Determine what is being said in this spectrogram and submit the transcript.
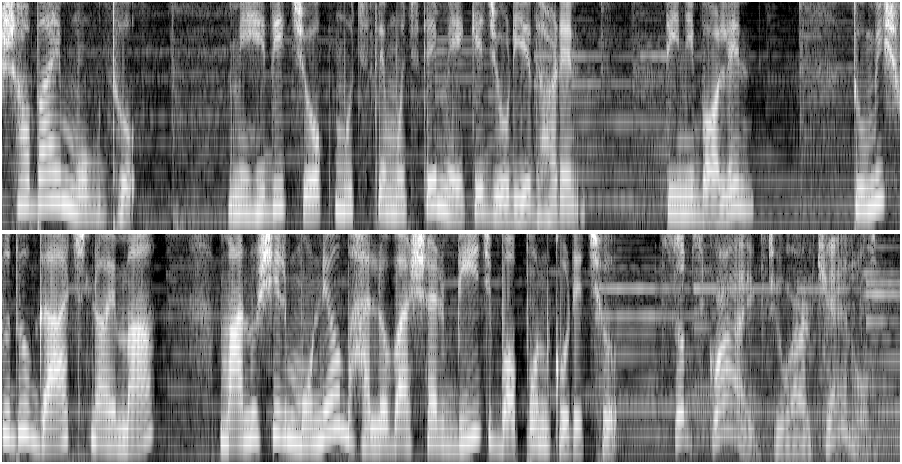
সবাই মুগ্ধ। মেহেদি চোখ মুছতে মুছতে মেয়েকে জড়িয়ে ধরেন। তিনি বলেন তুমি শুধু গাছ নয়, মা, মানুষের মনেও ভালোবাসার বীজ বপন করেছ। Subscribe to our channel.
